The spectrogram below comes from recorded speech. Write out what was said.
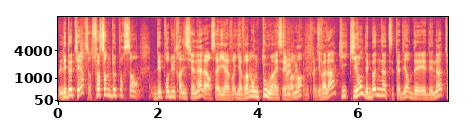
les deux tiers, 62% des produits traditionnels, alors il y, a, y a vraiment de tout, hein, c'est vraiment, voilà, qui, qui, ont des bonnes notes, c'est-à-dire des, des, notes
